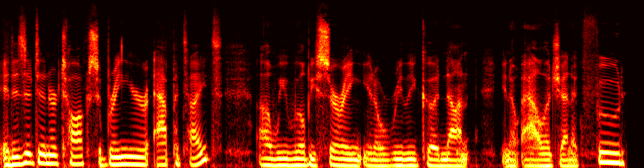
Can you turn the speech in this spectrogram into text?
It is a dinner talk, so bring your appetite. Uh, we will be serving, you know, really good non, you know, allergenic food,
